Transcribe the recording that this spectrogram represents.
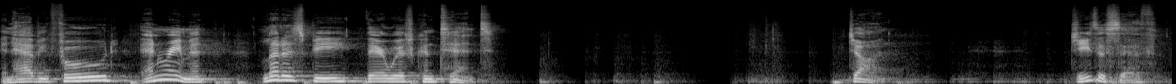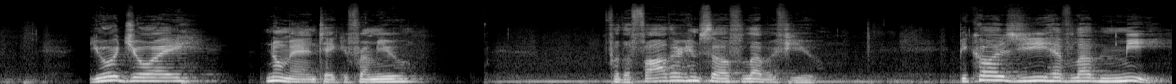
And having food and raiment, let us be therewith content. John. Jesus saith, Your joy no man take taketh from you, for the Father himself loveth you, because ye have loved me,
